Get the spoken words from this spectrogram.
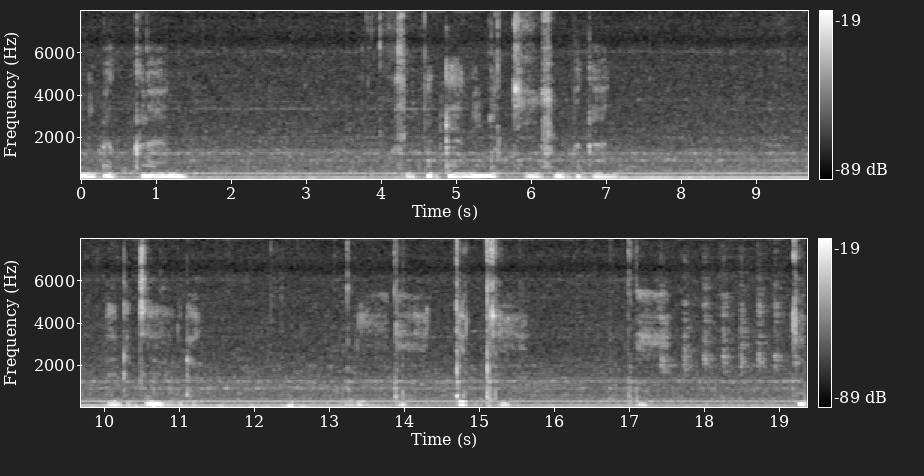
ดประการสมุดประการสมุดประการไม่มีที่สมุดประการบางกระเจ้านะคะมีเอ็นจีเอเจ้า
